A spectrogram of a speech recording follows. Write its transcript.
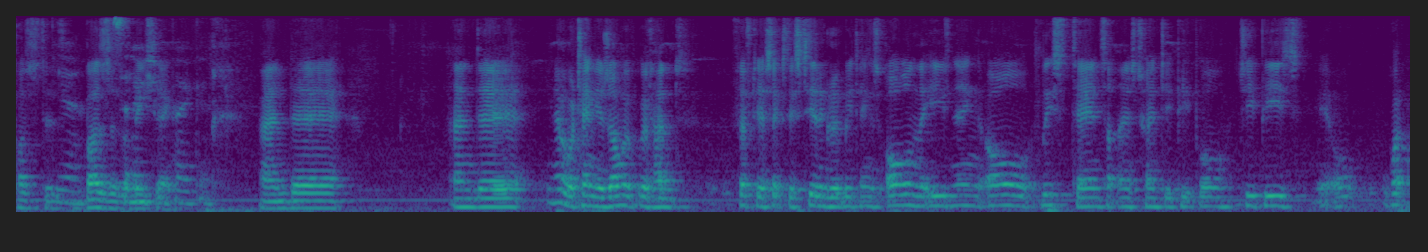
positive Yeah. buzz of the meeting, focus. and uh, and uh, you know we're ten years on. We've, we've had fifty or sixty steering group meetings, all in the evening, all at least ten, sometimes twenty people. GPs, you know, what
